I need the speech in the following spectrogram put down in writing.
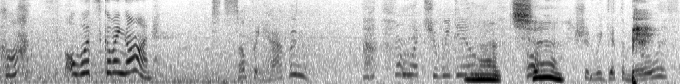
Huh? What's going on? Did something happen? What should we do? Not sure. Oh, should we get the monolith?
